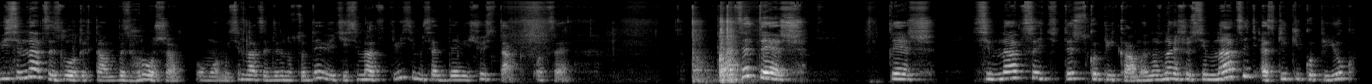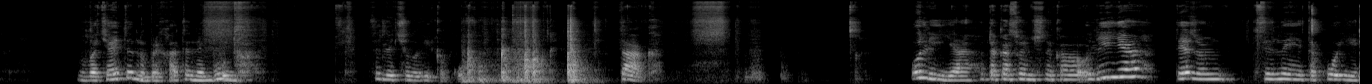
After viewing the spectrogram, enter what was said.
18 злотих там без гроша, по-моєму, 17,99 і 17,89, щось так. Оце. А це теж, теж 17, теж з копійками. Ну, знаю, що 17, а скільки копійок, вибачайте, ну брехати не буду. Це для чоловіка кофе. Так. Олія. Така соняшникова олія. Теж ціни такої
